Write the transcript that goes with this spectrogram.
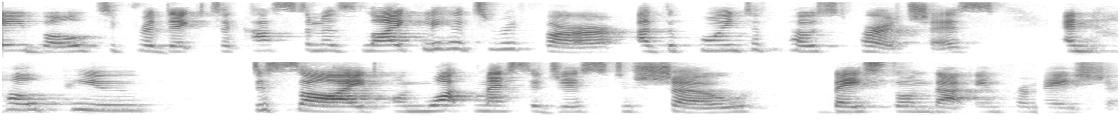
able to predict a customer's likelihood to refer at the point of post purchase and help you decide on what messages to show based on that information.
